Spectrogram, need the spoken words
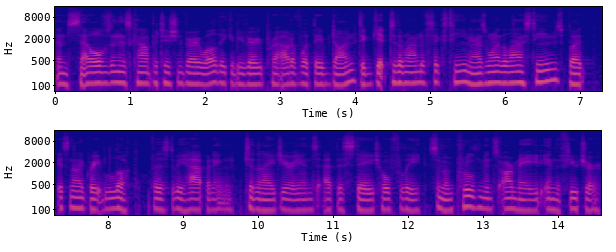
themselves in this competition very well. They can be very proud of what they've done to get to the round of 16 as one of the last teams, but it's not a great look for this to be happening to the Nigerians at this stage. Hopefully, some improvements are made in the future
